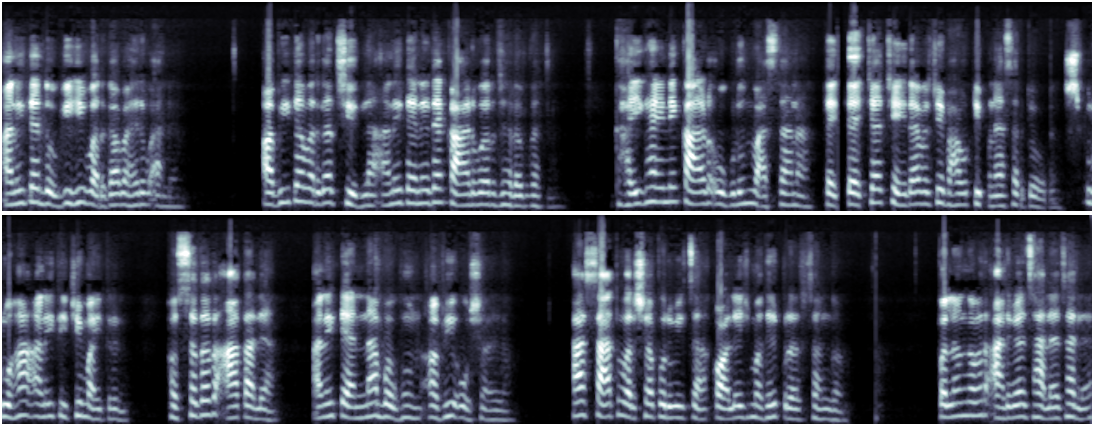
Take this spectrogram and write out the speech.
आणि त्या दोघीही वर्गाबाहेर आल्या. अभि त्या वर्गात शिरला आणि त्याने त्या कार्डवर झडप घातली. घाईघाईने कार्ड उघडून वाचताना त्याच्या चेहऱ्यावरचे भाव टिपण्यासारखे होते. स्पृहा आणि तिची मैत्रीण हसतच आत आल्या आणि त्यांना बघून अभि ओशाळला. हा सात वर्षापूर्वीचा कॉलेजमधील प्रसंग. पलंगावर आडव्या झाल्या झाल्या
